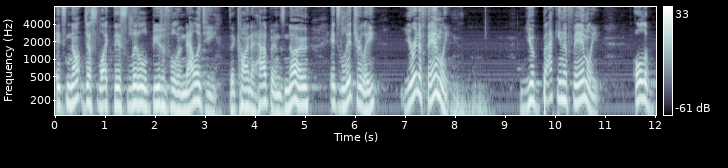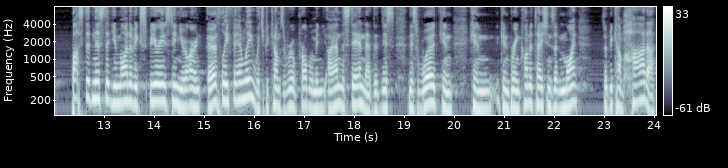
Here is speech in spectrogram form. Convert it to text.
it's not just like this little beautiful analogy that kind of happens. No, it's literally, you're in a family. You're back in a family. All the bustedness that you might have experienced in your own earthly family, which becomes a real problem. And I understand that, that this, this word can, can, can bring connotations that might, that become harder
